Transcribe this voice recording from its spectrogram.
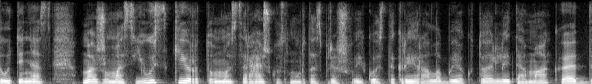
tautines mažumas jų skirtumus ir aišku smurtas prieš vaikus tikrai yra labai aktuali tema kad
